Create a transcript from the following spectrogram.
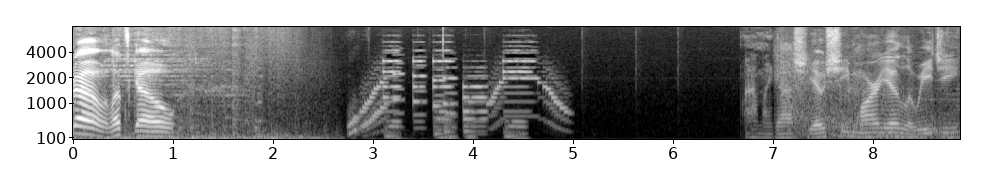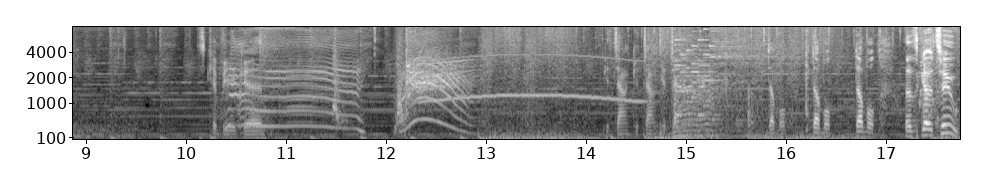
Let's go! Oh my gosh, Yoshi, Mario, Luigi. This could be a good. Get down, get down, get down. Double, double, double. Let's go two.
